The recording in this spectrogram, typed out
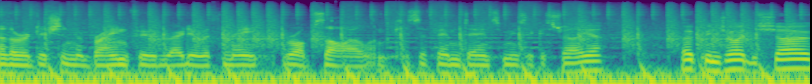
another edition of Brain Food Radio with me, Rob Zile on Kiss FM Dance Music Australia. Hope you enjoyed the show.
